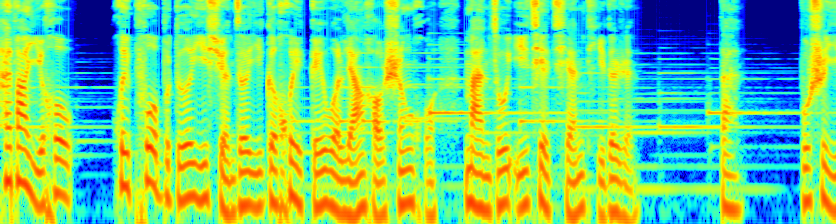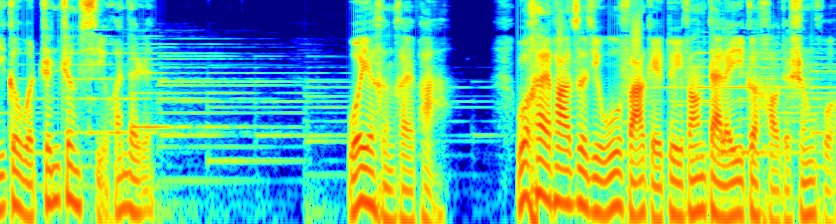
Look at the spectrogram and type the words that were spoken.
害怕以后会迫不得已选择一个会给我良好生活、满足一切前提的人，但不是一个我真正喜欢的人。我也很害怕，我害怕自己无法给对方带来一个好的生活，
